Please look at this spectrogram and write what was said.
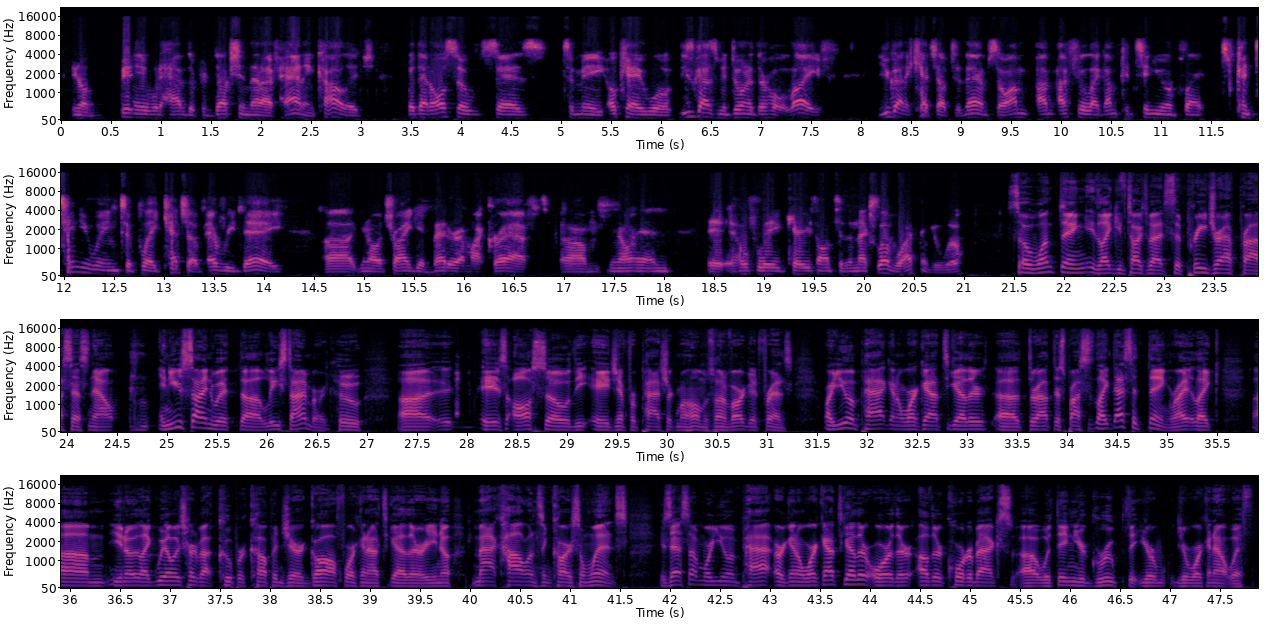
you know been able to have the production that I've had in college but that also says to me okay well these guys have been doing it their whole life you got to catch up to them so I'm, I'm I feel like I'm continuing play continuing to play catch up every day uh, you know, try and get better at my craft, um, you know, and it, hopefully it carries on to the next level. I think it will. So one thing, like you've talked about, it's the pre-draft process now, and you signed with uh, Leigh Steinberg, who uh, is also the agent for Patrick Mahomes, one of our good friends. Are you and Pat going to work out together uh, throughout this process? Like that's the thing, right? Like, um, you know, like we always heard about Cooper Kupp and Jared Goff working out together. You know, Mack Hollins and Carson Wentz. Is that something where you and Pat are going to work out together, or are there other quarterbacks uh, within your group that you're you're working out with?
